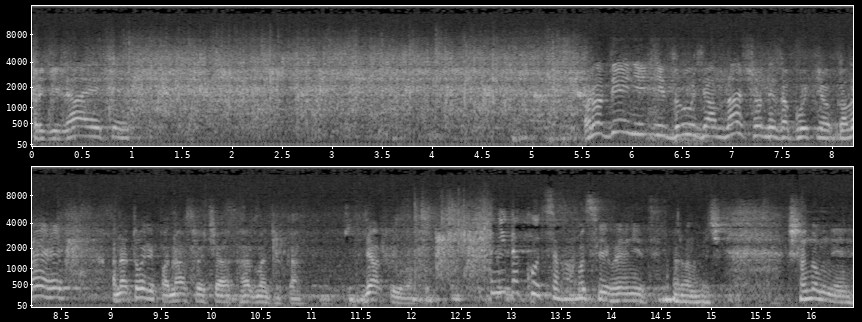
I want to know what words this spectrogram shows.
приділяєте родині і друзям нашого незабутнього колеги Анатолія Панасовича Гарматюка. Дякую вам. Леоніда Куцого. Оцей Леонід Миронович. Шановні,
